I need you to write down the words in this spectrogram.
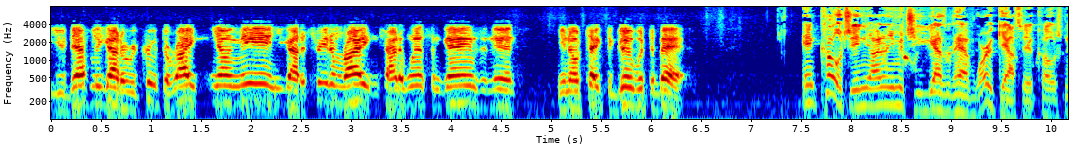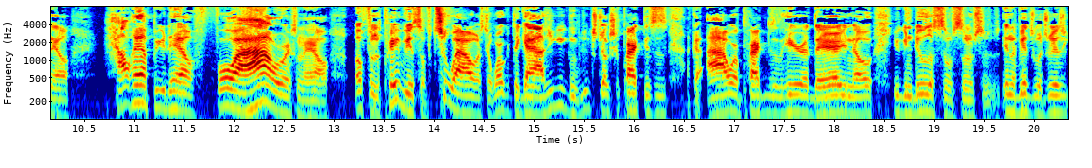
you definitely got to recruit the right young men. You got to treat them right and try to win some games, and then, you know, take the good with the bad. And coach, and I know you mentioned you guys would have workouts here, coach. Now, how happy you to have four hours now, up from the previous of two hours to work with the guys. You can do structure practices, like an hour practices here or there. You know, you can do some some, some individual drills.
